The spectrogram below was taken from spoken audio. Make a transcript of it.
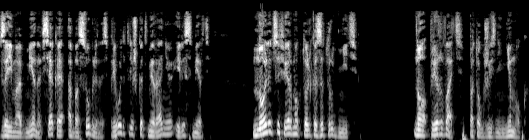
взаимообмена, всякая обособленность приводит лишь к отмиранию или смерти. Но Люцифер мог только затруднить, но прервать поток жизни не мог.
